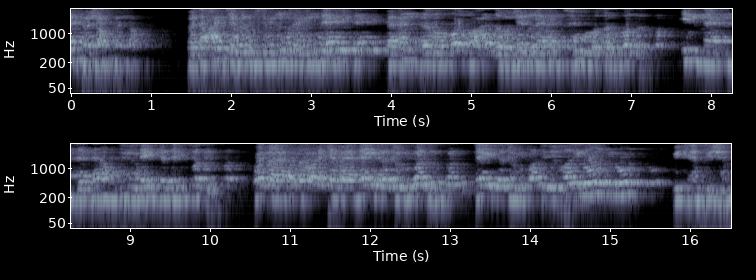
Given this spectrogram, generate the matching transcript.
ألف شهر. فتعجب المسلمون من ذلك فأنزل الله عز وجل سورة القدر. إنا أنزلناه في ليلة القدر. وما أدراك ما ليلة القدر؟ ليلة القدر خير من ألف شهر.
